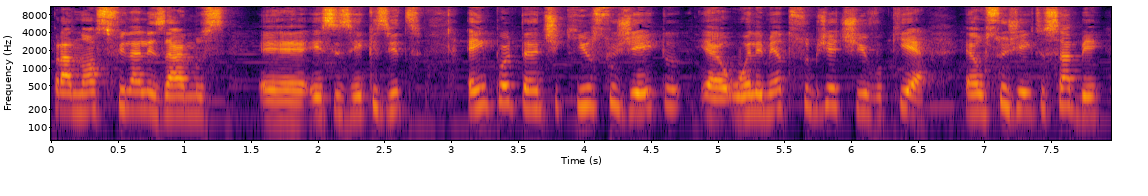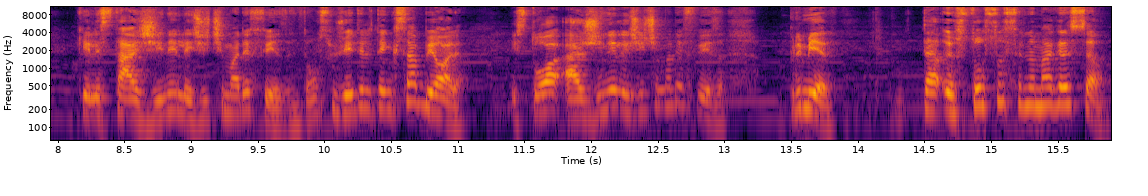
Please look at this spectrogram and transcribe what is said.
para nós finalizarmos é, esses requisitos, é importante que o sujeito, é, o elemento subjetivo, que é, é o sujeito saber que ele está agindo em legítima defesa. Então o sujeito ele tem que saber, olha, estou agindo em legítima defesa. Primeiro, tá, eu estou sofrendo uma agressão.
